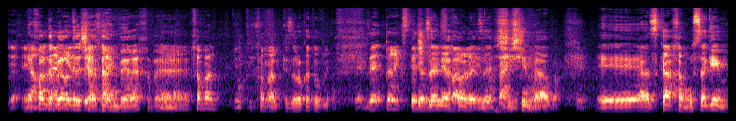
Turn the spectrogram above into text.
אני יכול לדבר על זה שעתיים. בערך, וחבל. חבל, כי זה לא כתוב לי. כן, זה פרק ספיישל בגלל זה אני יכול איזה 208. 64. כן. אה, אז ככה, מושגים.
